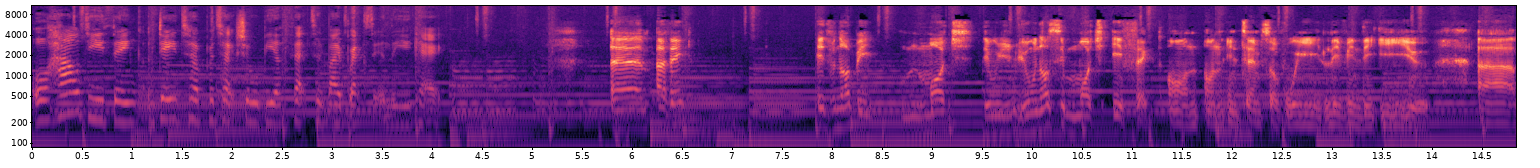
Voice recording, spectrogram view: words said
or how do you think data protection will be affected by Brexit in the UK? Um, I think it will not be much. You will not see much effect on, on in terms of we in the EU, uh,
